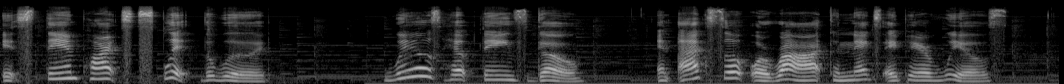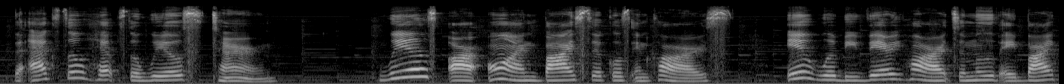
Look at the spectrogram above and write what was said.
its thin parts split the wood. Wheels help things go. An axle or rod connects a pair of wheels. The axle helps the wheels turn. Wheels are on bicycles and cars. It would be very hard to move a bike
